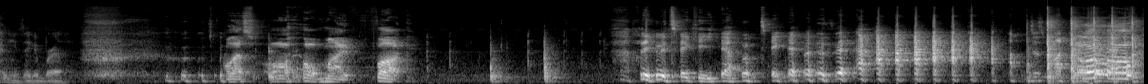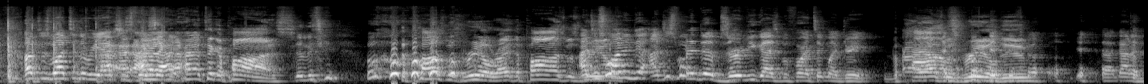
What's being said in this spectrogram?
I need to take a breath. Oh, that's. Oh, my fuck. I didn't even take it yet. I'm take it. I'm just watching. Oh. I'm just watching the I, reactions I for a had, I second. had to take a pause. The the pause was real, right? The pause was real. I just wanted to. I just wanted to observe you guys before I took my drink. The pause was real, dude. I gotta.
